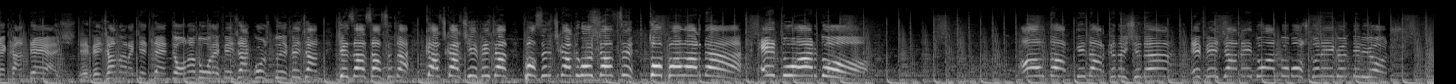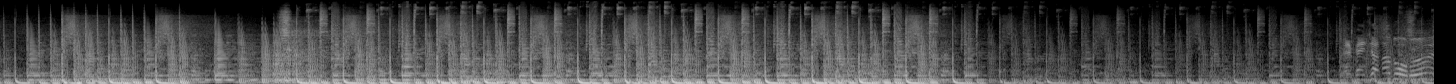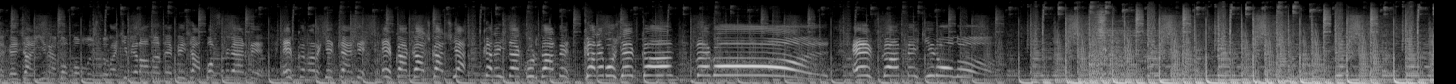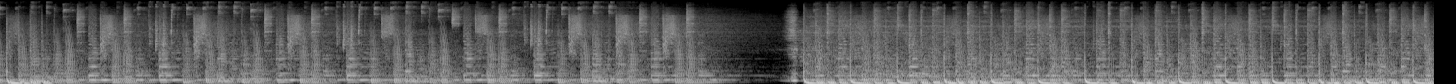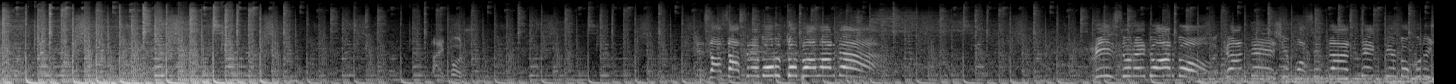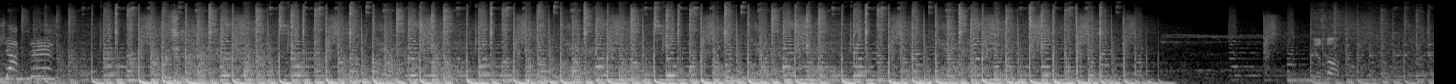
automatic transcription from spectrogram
Kalede Kandeyaş. Efecan hareketlendi. Ona doğru Efecan koştu. Efecan ceza sahasında. Karşı karşıya Efecan. Pasını çıkardı. Gol şansı. Top. Eduardo. Aldı atladı arkadaşını. Efecan Eduardo Bozkore'ye gönderiyor. Doğru. Efecan yine topla buluştu. Rakip yer anladı. Efecan pasını verdi. Efkan hareketlendi. Efkan karşı karşıya. Kaleciden kurtardı. Kale boş Efkan ve gol! Efkan Bekiroğlu.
